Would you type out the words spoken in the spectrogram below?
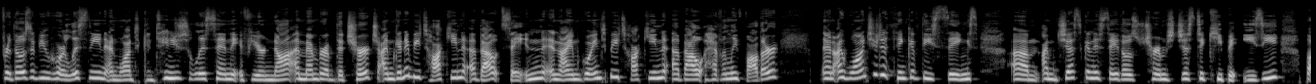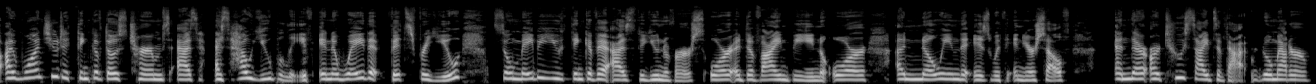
for those of you who are listening and want to continue to listen, if you're not a member of the church, I'm going to be talking about Satan and I'm going to be talking about Heavenly Father. And I want you to think of these things. Um, I'm just going to say those terms just to keep it easy, but I want you to think of those terms as, as how you believe in a way that fits for you. So maybe you think of it as the universe or a divine being or a knowing that is within yourself. And there are two sides of that, no matter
